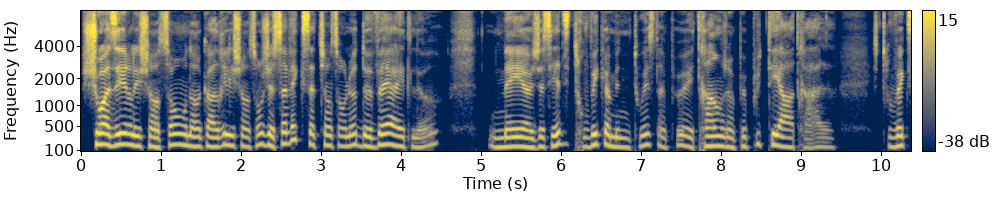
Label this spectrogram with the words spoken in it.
choisir les chansons, d'encadrer les chansons. Je savais que cette chanson-là devait être là, mais euh, j'essayais d'y trouver comme une twist un peu étrange, un peu plus théâtrale. Je trouvais que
